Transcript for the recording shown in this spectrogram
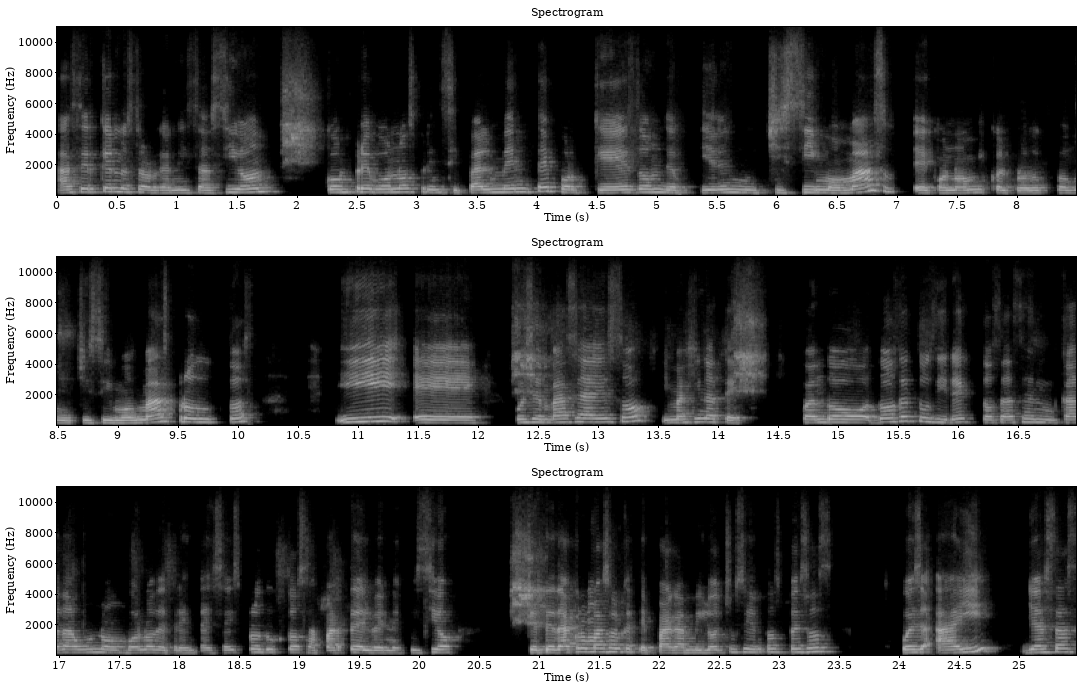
Hacer que nuestra organización compre bonos principalmente porque es donde obtienen muchísimo más económico el producto, muchísimos más productos. Y eh, pues en base a eso, imagínate, cuando dos de tus directos hacen cada uno un bono de 36 productos, aparte del beneficio que te da Cromasol, que te paga 1.800 pesos, pues ahí ya estás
